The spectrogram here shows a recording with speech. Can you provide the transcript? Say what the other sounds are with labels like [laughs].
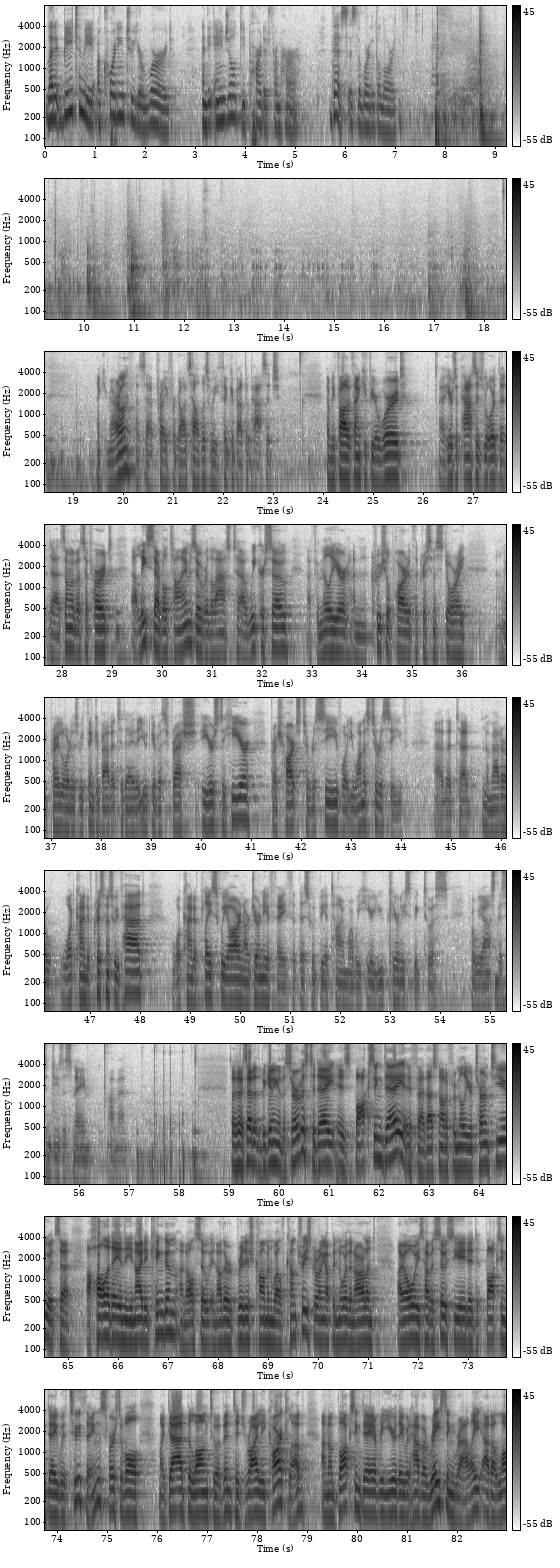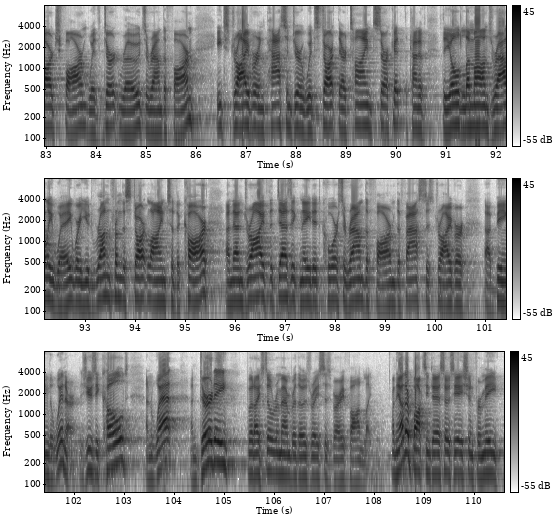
Let it be to me according to your word. And the angel departed from her. This is the word of the Lord. Thank you, Marilyn. Let's uh, pray for God's help as we think about the passage. Heavenly Father, thank you for your word. Uh, here's a passage, Lord, that uh, some of us have heard at least several times over the last uh, week or so, a familiar and a crucial part of the Christmas story. And we pray, Lord, as we think about it today, that you would give us fresh ears to hear, fresh hearts to receive what you want us to receive. Uh, that uh, no matter what kind of Christmas we've had, what kind of place we are in our journey of faith, that this would be a time where we hear you clearly speak to us. For we ask this in Jesus' name. Amen. So, as I said at the beginning of the service, today is Boxing Day. If uh, that's not a familiar term to you, it's a, a holiday in the United Kingdom and also in other British Commonwealth countries. Growing up in Northern Ireland, I always have associated Boxing Day with two things. First of all, my dad belonged to a vintage Riley car club, and on Boxing Day every year, they would have a racing rally at a large farm with dirt roads around the farm. Each driver and passenger would start their timed circuit, kind of the old Le Mans rally way, where you'd run from the start line to the car and then drive the designated course around the farm, the fastest driver uh, being the winner. It's usually cold and wet and dirty, but I still remember those races very fondly. And the other Boxing Day association for me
